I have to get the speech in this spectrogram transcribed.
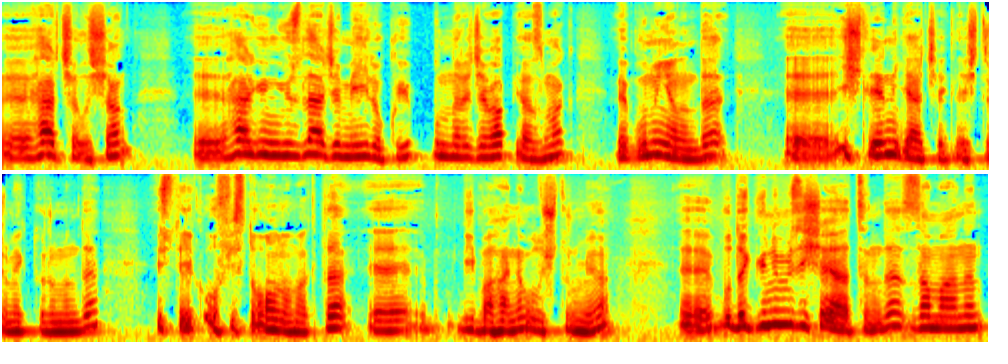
e, her çalışan e, her gün yüzlerce mail okuyup bunlara cevap yazmak ve bunun yanında e, işlerini gerçekleştirmek durumunda. Üstelik ofiste olmamak da e, bir bahane oluşturmuyor. E, bu da günümüz iş hayatında zamanın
